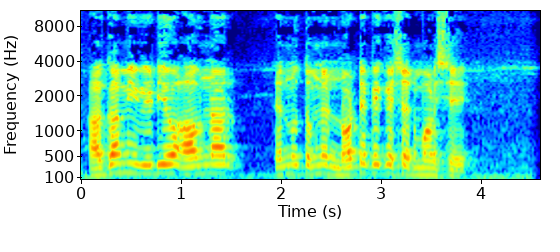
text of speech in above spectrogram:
આગામી વીડિયો આવનાર એનું તમને નોટિફિકેશન મળશે.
